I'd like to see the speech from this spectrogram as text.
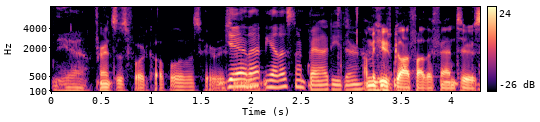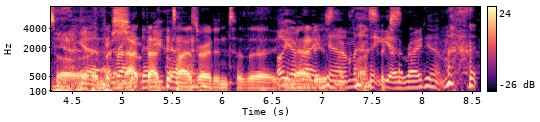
Yeah. Francis Ford Coppola was here recently. Yeah, that yeah, that's not bad either. I'm a huge Godfather fan too, so Yeah. Yeah, I right, that, that ties right into the oh yeah, right humanities and him. the classics. yeah, right him.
